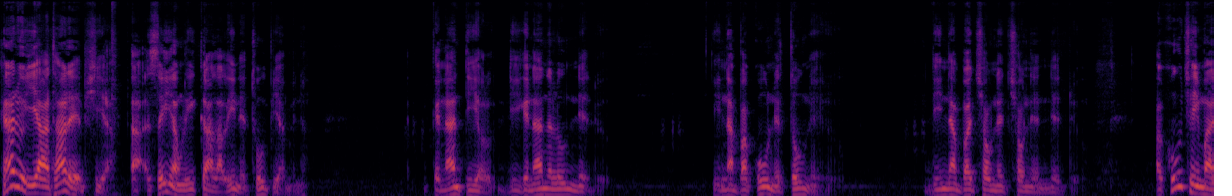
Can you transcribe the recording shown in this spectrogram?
ခင်ဗျားတို့ရထားတဲ့အဖြစ်อ่ะအစိမ်းရောင်လေးကာလာလေးနဲ့ထိုးပြမယ်နော်ကနန်းတီယောဒီကနန်းနှလုံးနဲ့တို့ဒီနံပါတ်9နဲ့3နဲ့တို့ဒီနံပါတ်6နဲ့6နဲ့နဲ့တို့အခုချိန်မှာ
